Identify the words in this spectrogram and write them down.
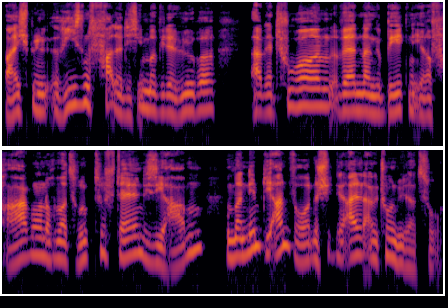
Beispiel Riesenfalle, die ich immer wieder höre. Agenturen werden dann gebeten, ihre Fragen nochmal zurückzustellen, die sie haben. Und man nimmt die Antworten und schickt in allen Agenturen wieder zu.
